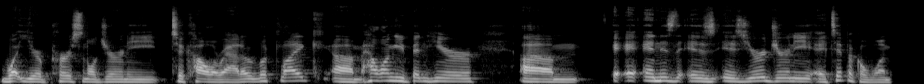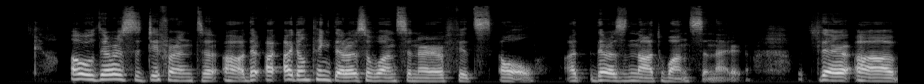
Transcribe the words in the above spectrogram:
what your personal journey to Colorado looked like. Um, how long you've been here, um, and is is is your journey a typical one? Oh, there is a different. Uh, there, I, don't think there is a one scenario fits all. Uh, there is not one scenario. There, uh,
